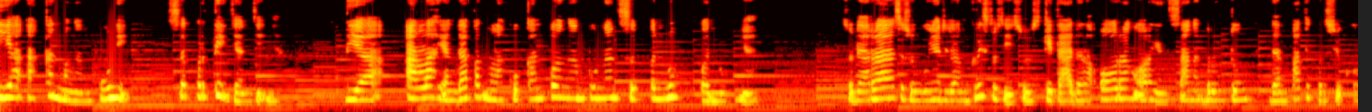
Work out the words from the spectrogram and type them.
ia akan mengampuni seperti janjinya. Dia Allah yang dapat melakukan pengampunan sepenuh-penuhnya. Saudara, sesungguhnya di dalam Kristus Yesus, kita adalah orang-orang yang sangat beruntung dan patut bersyukur.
